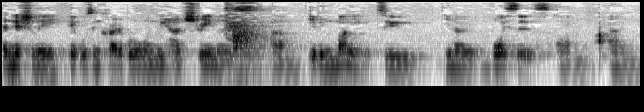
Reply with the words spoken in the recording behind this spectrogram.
initially it was incredible when we had streamers um, giving money to you know voices um, and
